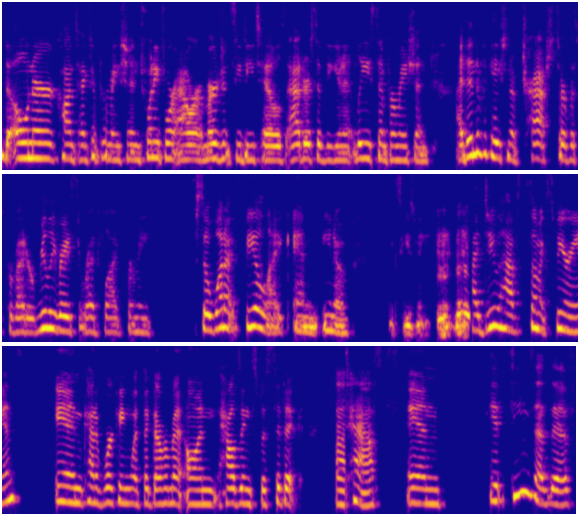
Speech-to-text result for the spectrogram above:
the owner, contact information, 24-hour emergency details, address of the unit, lease information, identification of trash service provider really raised a red flag for me. So what I feel like, and you know, excuse me, I do have some experience in kind of working with the government on housing specific uh, tasks and it seems as if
